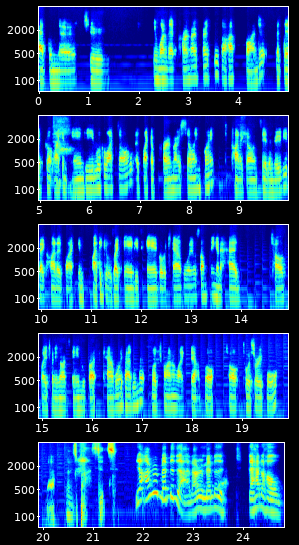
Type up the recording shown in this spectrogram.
had the nerve to, in one of their promo posters, I'll have to find it, but they've got like an Andy lookalike doll as like a promo selling point to kind of go and see the movie. They kind of like, I think it was like Andy's hand or the cowboy or something, and it had Child's Play 2019 with like the cowboy hat in it. We're trying to like bounce off Child, Toy Story 4. Yeah. Those bastards. Yeah, I remember that. I remember they had a whole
